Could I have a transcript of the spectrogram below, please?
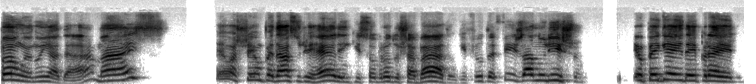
Pão eu não ia dar, mas Eu achei um pedaço de herring que sobrou do Shabbat, que fruta fiz lá no lixo. Eu peguei e dei para ele.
